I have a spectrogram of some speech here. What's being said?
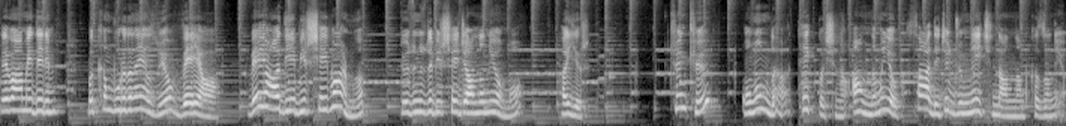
Devam edelim. Bakın burada ne yazıyor? Veya. Veya diye bir şey var mı? Gözünüzde bir şey canlanıyor mu? Hayır. Çünkü onun da tek başına anlamı yok. Sadece cümle içinde anlam kazanıyor.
